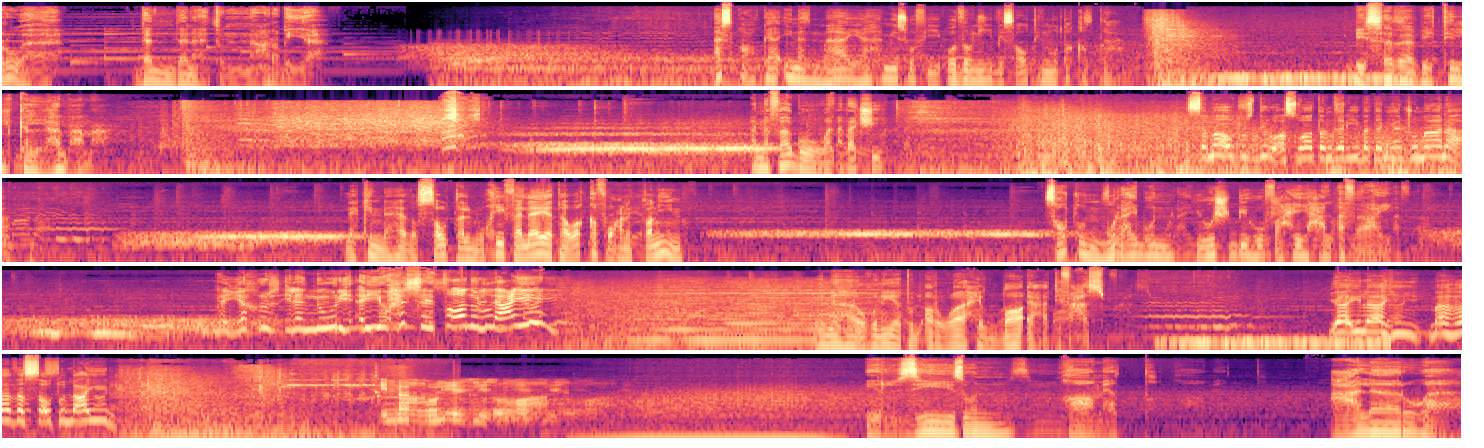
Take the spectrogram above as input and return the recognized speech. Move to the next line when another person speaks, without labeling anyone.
روى دندنات عربية.
أسمع كائنا ما يهمس في أذني بصوت متقطع.
بسبب تلك الهمهمة.
النفاجو والأباتشي. السماء تصدر أصواتا غريبة يا جمانة لكن هذا الصوت المخيف لا يتوقف عن الطنين. صوت مرعب يشبه فحيح الأفاعي.
هيا اخرج إلى النور أيها الشيطان اللعين؟
إنها أغنية الأرواح الضائعة فحسب. يا إلهي ما هذا الصوت اللعين؟
انه الارزيز الغامض
إرزيز غامض على رواه.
